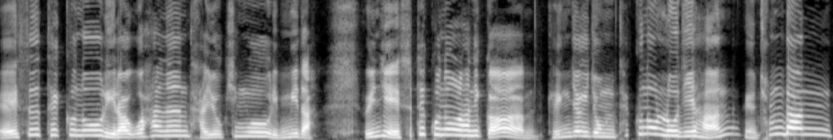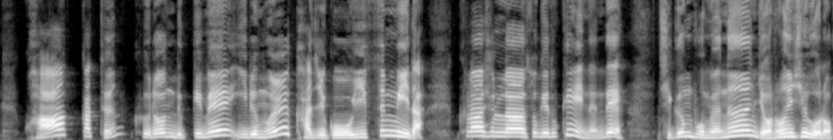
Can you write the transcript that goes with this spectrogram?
에스테크놀이라고 하는 다육 식물입니다. 왠지 에스테크놀 하니까 굉장히 좀 테크놀로지한 첨단 과학 같은 그런 느낌의 이름을 가지고 있습니다. 크라슐라 속에 속해 있는데 지금 보면은 이런 식으로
